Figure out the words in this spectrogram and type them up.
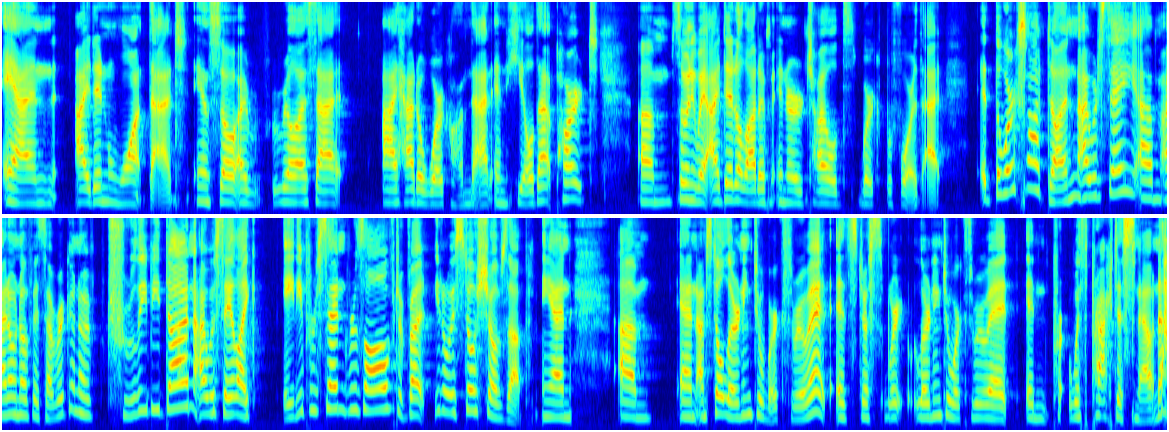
and I didn't want that, and so I realized that I had to work on that and heal that part. Um, so anyway, I did a lot of inner child work before that. It, the work's not done, I would say. Um, I don't know if it's ever going to truly be done. I would say like 80% resolved, but you know, it still shows up. And, um, and I'm still learning to work through it. It's just we're learning to work through it in pr- with practice now. now.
